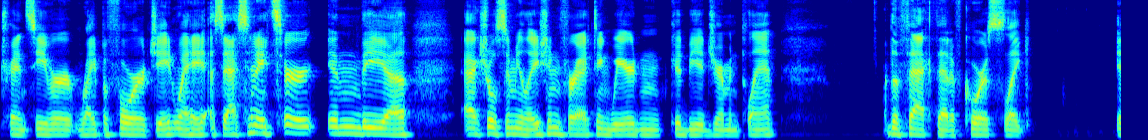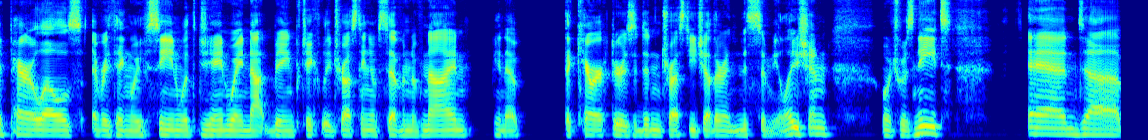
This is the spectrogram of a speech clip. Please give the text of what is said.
transceiver right before Janeway assassinates her in the uh, actual simulation for acting weird and could be a German plant. The fact that, of course, like it parallels everything we've seen with Janeway not being particularly trusting of Seven of Nine. You know, the characters didn't trust each other in this simulation, which was neat. And uh,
